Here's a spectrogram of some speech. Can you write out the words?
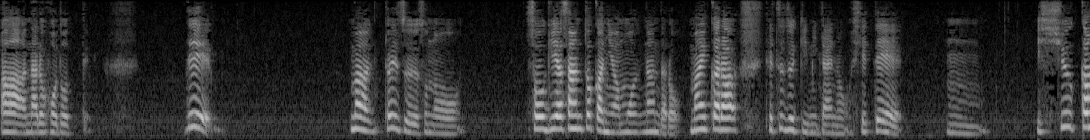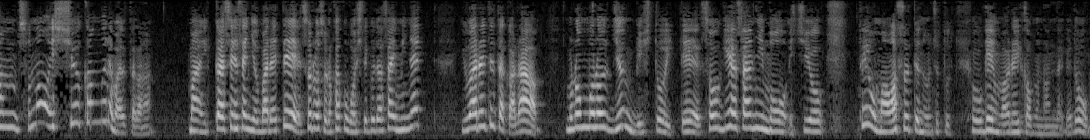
あ。あなるほどって。でまあとりあえずその葬儀屋さんとかにはもうなんだろう。前から手続きみたいのをしててうん。1週間その1週間ぐらいまでだったかな。まあ一回先生に呼ばれてそろそろ覚悟してくださいみんな言われてたからもろもろ準備しといて葬儀屋さんにも一応手を回すっていうのもちょっと表現悪いかもなんだけど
